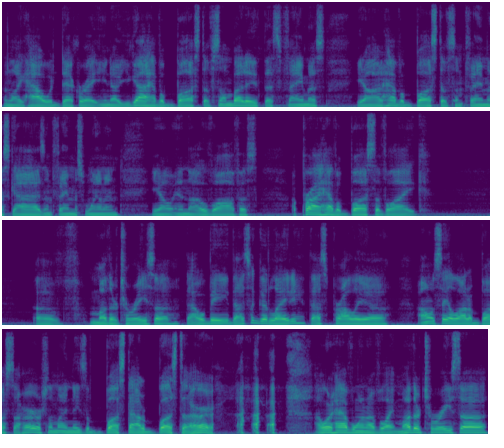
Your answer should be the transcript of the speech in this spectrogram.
and like how I would decorate. You know, you gotta have a bust of somebody that's famous. You know, I'd have a bust of some famous guys and famous women, you know, in the Oval Office. I'd probably have a bust of like of Mother Teresa. That would be that's a good lady. That's probably a I don't see a lot of busts of her. Somebody needs to bust out a bust of her. I would have one of like Mother Teresa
